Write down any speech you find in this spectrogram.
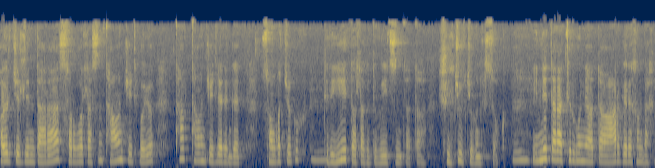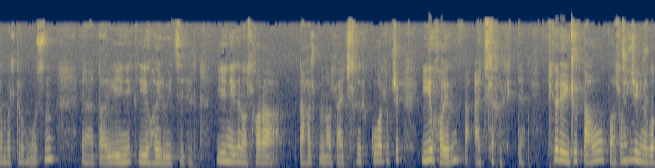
2 жилийн дараа сургуулаас нь 5 жил буюу 5 5 жилээр ингээд сунгаж өгөх тэр E7 гэдэг визэнд одоо шилжүүлж өгнө гэсэн үг. Энэний дараа тэр хүний одоо ар гэрийнх нь байх юм бол тэр хүмүүс нь одоо E1 E2 визээр E1 нь болохоор дагалд нь бол ажиллах хэрэггүй боловч E2 нь ажиллах хэрэгтэй. Тэгэхээр илүү давуу боломжийг нөгөө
